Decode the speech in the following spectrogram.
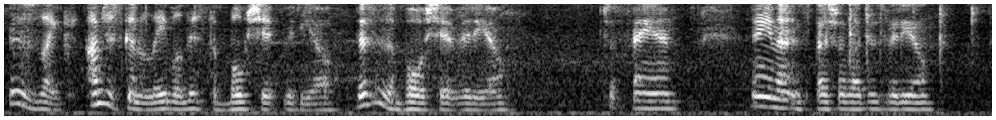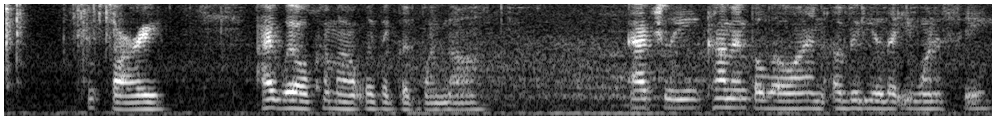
This is like, I'm just gonna label this the bullshit video. This is a bullshit video. Just saying. There ain't nothing special about this video. I'm sorry. I will come out with a good one though. Actually, comment below on a video that you want to see.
